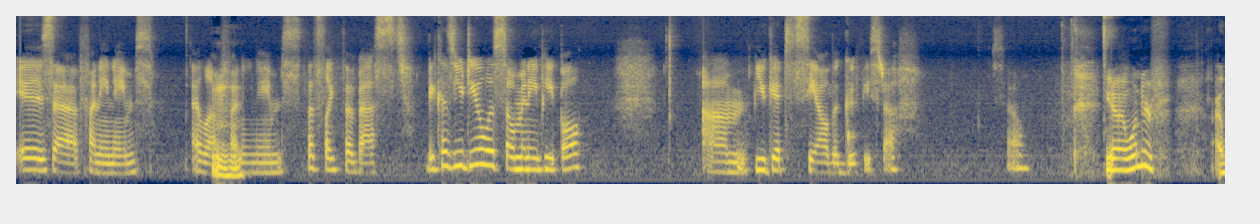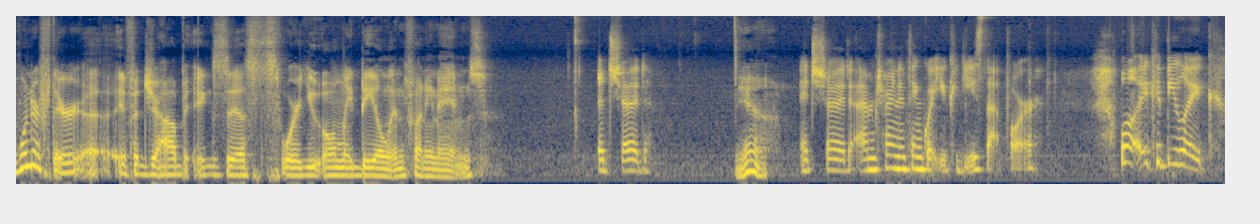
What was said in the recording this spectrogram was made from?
is uh, funny names. I love funny names. That's like the best because you deal with so many people. Um, you get to see all the goofy stuff. So You know, I wonder if I wonder if there uh, if a job exists where you only deal in funny names. It should. Yeah. It should. I'm trying to think what you could use that for. Well, it could be like,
